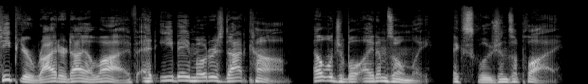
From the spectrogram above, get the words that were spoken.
Keep your ride or die alive at ebaymotors.com. Eligible items only. Exclusions apply.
